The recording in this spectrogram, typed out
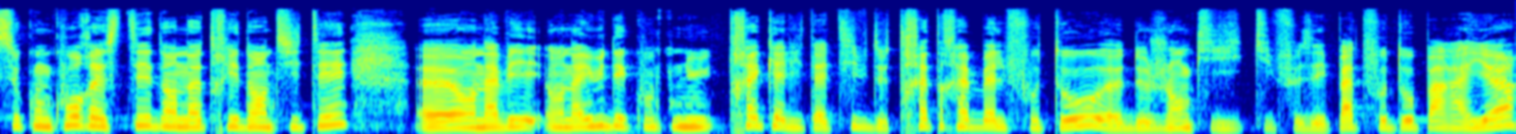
ce concours, resté dans notre identité. on, avait, on a eu des contenus très qualitatifs, de très, très belles photos de gens qui ne faisaient pas de photos par ailleurs.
